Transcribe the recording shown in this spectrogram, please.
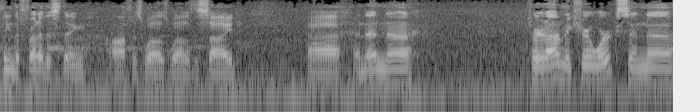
clean the front of this thing off as well as well as the side, uh, and then uh, turn it on, make sure it works, and uh,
